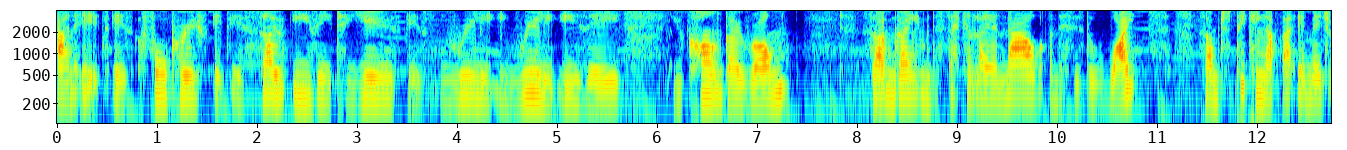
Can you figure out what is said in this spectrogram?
and it is foolproof. It is so easy to use. It's really really easy. You can't go wrong so I'm going in with the second layer now and this is the white. So I'm just picking up that image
